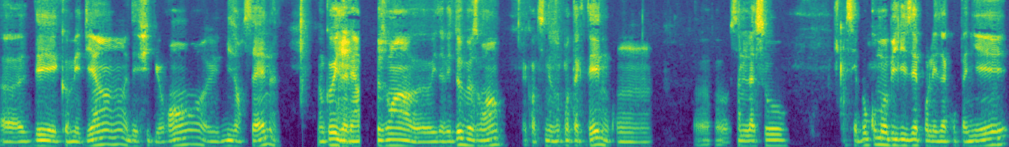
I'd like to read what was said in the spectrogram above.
des comédiens, des figurants, une mise en scène. Donc eux, ils avaient un besoin, ils avaient deux besoins quand ils nous ont contactés. Donc on, au sein de l'assaut, s'est beaucoup mobilisé pour les accompagner.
